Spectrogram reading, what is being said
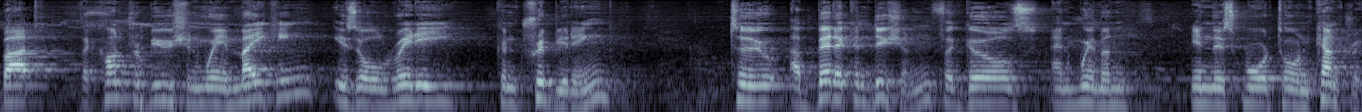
but the contribution we're making is already contributing to a better condition for girls and women in this war-torn country.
